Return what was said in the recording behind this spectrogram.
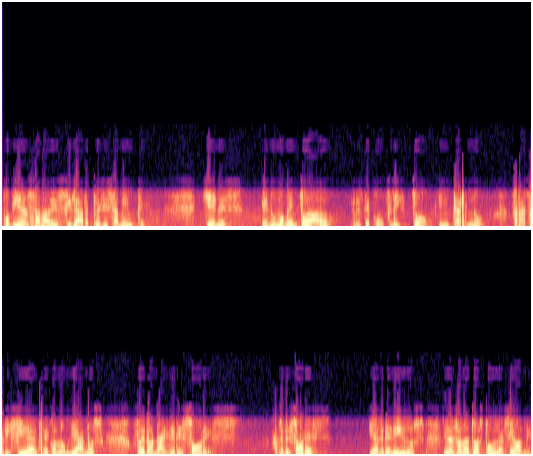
comienzan a desfilar precisamente quienes en un momento dado, en este conflicto interno, fratricida entre colombianos, fueron agresores, agresores y agredidos. Esas son las dos poblaciones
